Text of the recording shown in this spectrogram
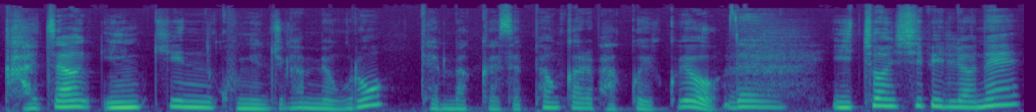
가장 인기 있는 공인 중 한 명으로 덴마크에서 평가를 받고 있고요. 네. 2011년에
